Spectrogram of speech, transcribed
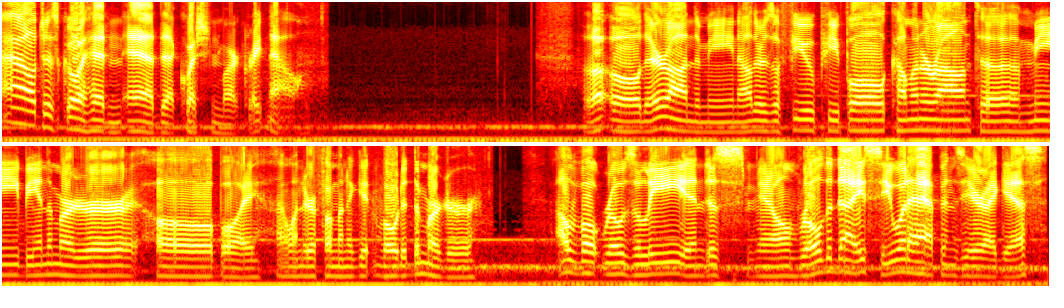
I'll just go ahead and add that question mark right now. Uh-oh, they're on to me. Now there's a few people coming around to me being the murderer. Oh boy, I wonder if I'm gonna get voted the murderer. I'll vote Rosalie and just, you know, roll the dice, see what happens here, I guess.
